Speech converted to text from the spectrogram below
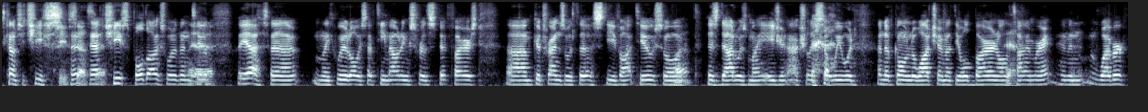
Tecumseh Chiefs. Chiefs, yes, yeah, yeah. Chiefs, Bulldogs would have been Yeah, too. yeah. But yeah, uh, like we would always have team outings for the Spitfires. Um, good friends with uh, Steve Ott too. So yeah? his dad was my agent actually. So we would end up going to watch him at the old barn all the time, right? Him and Weber.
